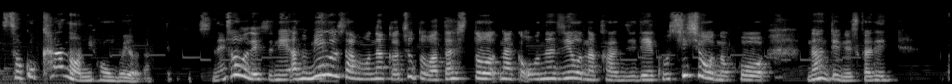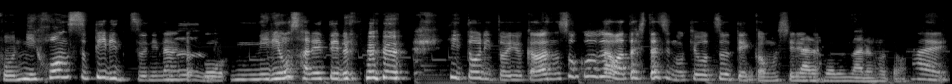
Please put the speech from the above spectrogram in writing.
そこからの日本舞踊だってことですね。そうですね。あの、メグさんもなんかちょっと私となんか同じような感じで、こう師匠のこう、なんていうんですかね、こう日本スピリッツになんかこう、うん、魅了されてる 一人というか、あの、そこが私たちの共通点かもしれない。なるほど、なるほど。はい。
